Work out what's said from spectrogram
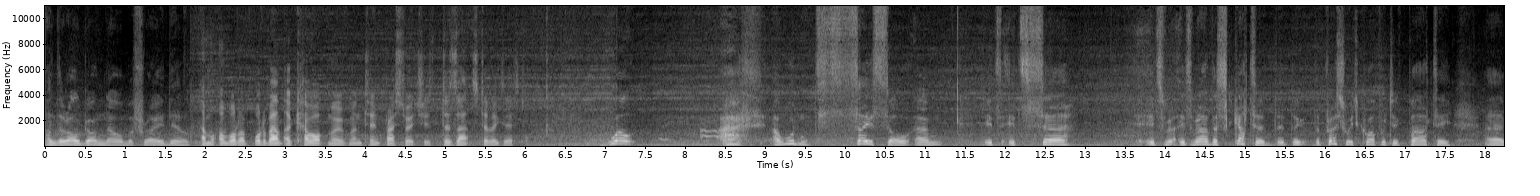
and they're all gone now, I'm afraid. You know. And, and what, what about the co op movement in Prestwich? Does that still exist? Well, I, I wouldn't say so. Um, it's, it's, uh, it's, it's rather scattered. The, the, the Prestwich Cooperative Party uh,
